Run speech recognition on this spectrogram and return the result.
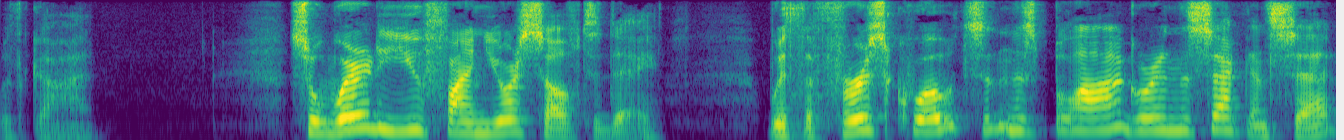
with God. So, where do you find yourself today? With the first quotes in this blog or in the second set?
